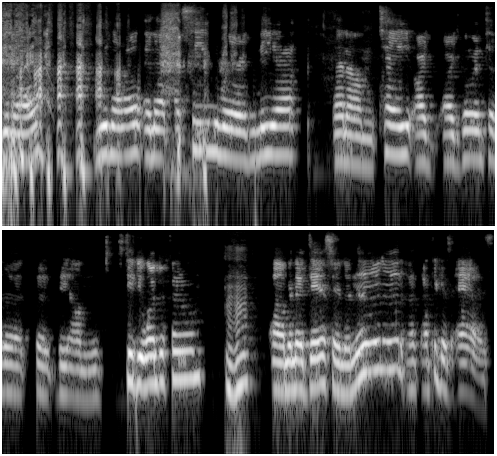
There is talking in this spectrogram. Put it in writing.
you know, you know, and that, that scene where Nia and um Taye are are going to the the, the um Stevie Wonder film. Mm-hmm. Um, and they're dancing, and I think it's as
